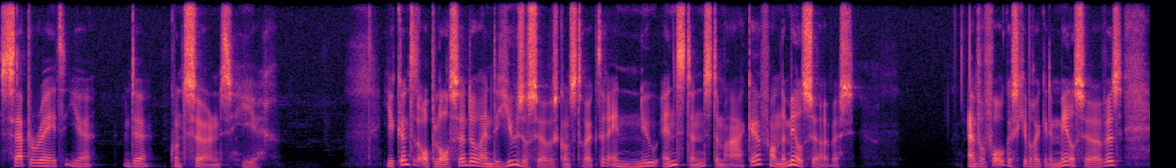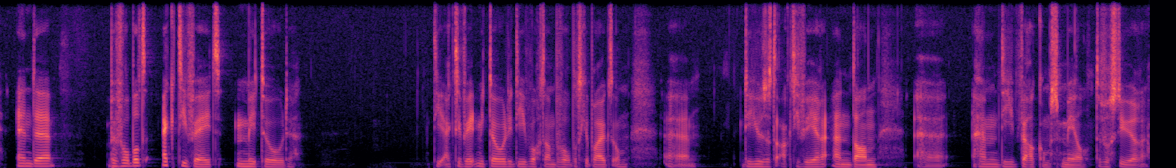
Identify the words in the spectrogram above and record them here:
separate je de concerns hier. Je kunt het oplossen door in de user service constructor een new instance te maken van de mail service. En vervolgens gebruik je de mail service in de bijvoorbeeld activate methode. Die activate methode die wordt dan bijvoorbeeld gebruikt om uh, de user te activeren en dan uh, hem die welkomstmail te versturen.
